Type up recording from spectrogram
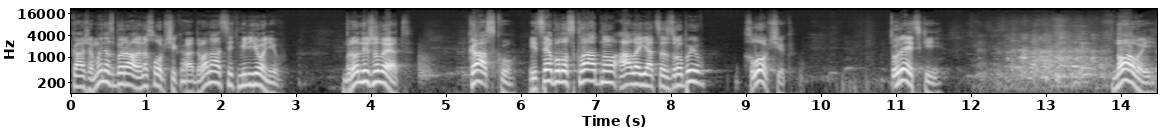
каже: ми назбирали на хлопчика 12 мільйонів. Бронежилет, каску. І це було складно, але я це зробив. Хлопчик. Турецький. Новий.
